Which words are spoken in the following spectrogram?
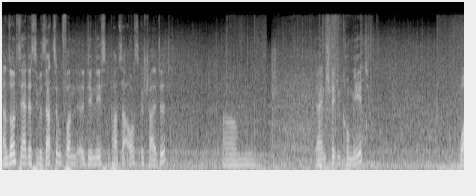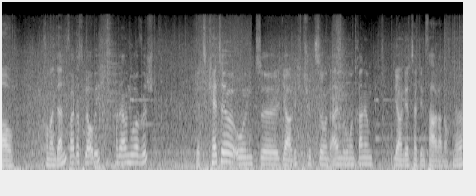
Ansonsten er hat jetzt die Besatzung von äh, dem nächsten Panzer ausgeschaltet. Ähm, da hinten steht ein Komet. Wow. Kommandant war das, glaube ich. Hat er nur erwischt. Jetzt Kette und äh, ja, Richtschütze und allem drum und dran. Und, ja, und jetzt halt den Fahrer noch, ne?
